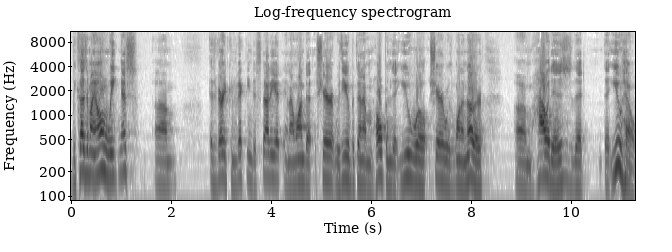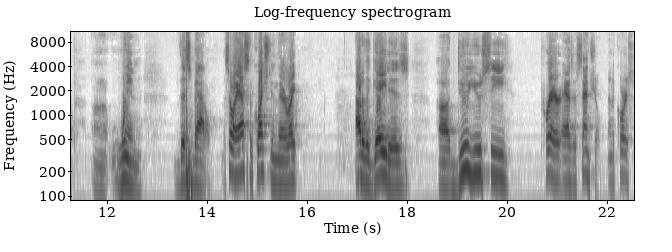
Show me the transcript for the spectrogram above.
because of my own weakness, um, it's very convicting to study it, and I wanted to share it with you, but then I'm hoping that you will share with one another um, how it is that, that you help uh, win this battle. So I asked the question there right out of the gate is uh, do you see prayer as essential? And of course,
